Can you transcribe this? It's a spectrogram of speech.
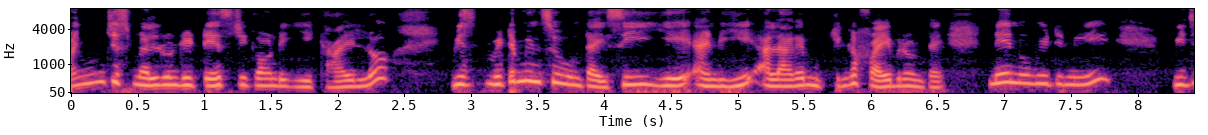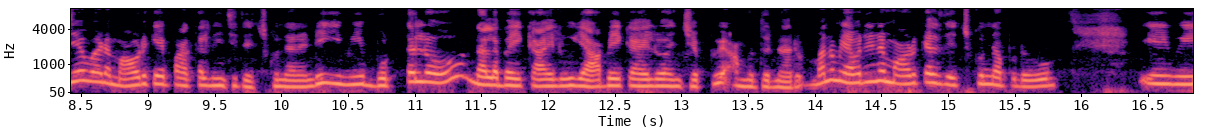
మంచి స్మెల్ ఉండి టేస్టీగా ఉండే ఈ కాయల్లో విటమిన్స్ ఉంటాయి. సి ఏ అండ్ ఈ అలాగే ముఖ్యంగా ఫైబర్ ఉంటాయి. నేను వీటిని విజయవాడ మామిడికాయ పాకల నుంచి తెచ్చుకున్నానండి. ఇవి బుట్టలో నలభై కాయలు యాభై కాయలు అని చెప్పి అమ్ముతున్నారు. మనం ఎవరైనా మామిడికాయలు తెచ్చుకున్నప్పుడు ఇవి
